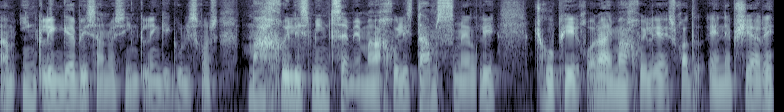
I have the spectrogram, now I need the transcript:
ამ ინკლინგების, ანუ ეს ინკლინგი გულისხმობს מחვილის მიმცემე, מחვილის დამსმელი ჯგუფი იყო რა, აი מחვილია სხვა ენებში არის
